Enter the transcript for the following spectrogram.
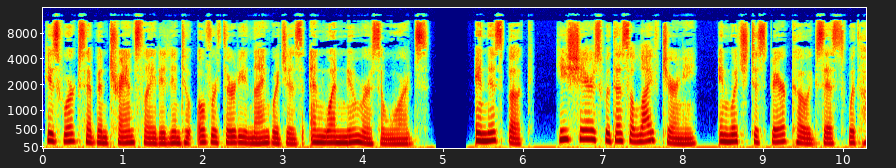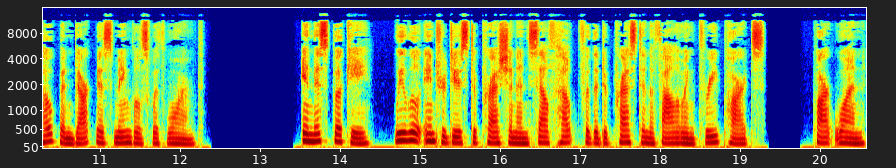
His works have been translated into over 30 languages and won numerous awards. In this book, he shares with us a life journey, in which despair coexists with hope and darkness mingles with warmth. In this Bookey, we will introduce depression and self help for the depressed in the following three parts. Part 1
